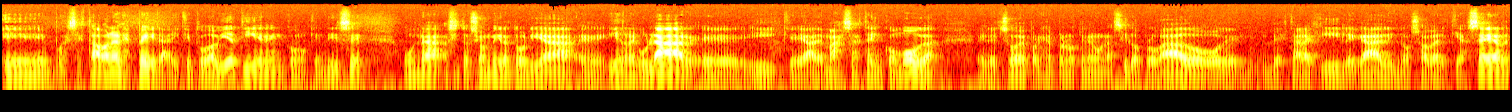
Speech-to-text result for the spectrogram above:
eh, pues estaban a la espera y que todavía tienen, como quien dice, una situación migratoria eh, irregular eh, y que además hasta incomoda el hecho de, por ejemplo, no tener un asilo aprobado o de, de estar aquí ilegal y no saber qué hacer,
